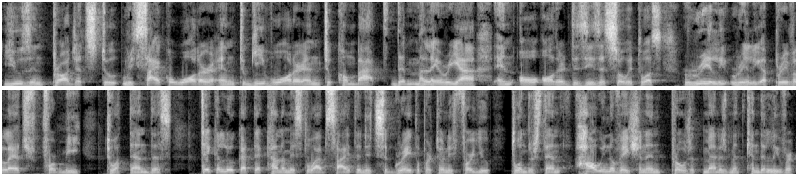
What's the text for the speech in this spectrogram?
using projects to recycle water and to give water and to combat the malaria and all other diseases. So it was really, really a privilege for me to attend this. Take a look at the Economist website, and it's a great opportunity for you to understand how innovation and project management can deliver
